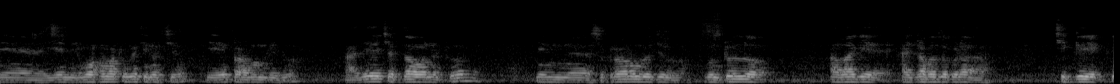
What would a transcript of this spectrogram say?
ఏ నిర్మోహమాటంగా తినొచ్చు. ఏ ప్రాబ్లం లేదు. అదే చెప్దాం అన్నట్టు నేను శుక్రవారం రోజు గుంటూరులో అలాగే హైదరాబాద్లో కూడా చిగ్ ఎగ్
